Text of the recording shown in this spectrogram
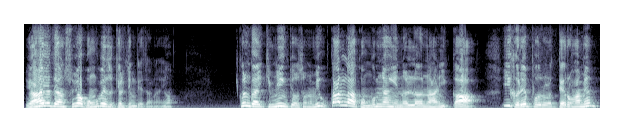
외화에 대한 수요 공급에서 결정되잖아요. 그러니까 김영인 교수는 미국 달러 공급량이 늘어나니까 이 그래프대로 하면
